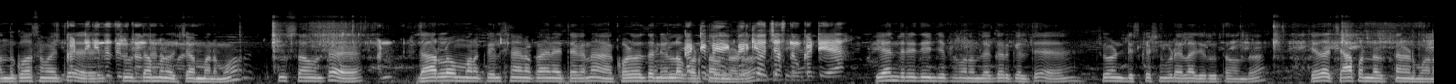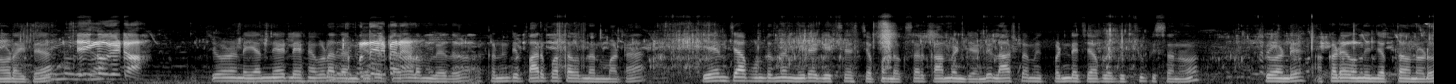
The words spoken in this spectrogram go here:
అందుకోసం అయితే చూద్దామని వచ్చాము మనము. చూస్తూ ఉంటే దారిలో మనకు తెలిసిన ఆయన ఒక ఆయన అయితే కన్నా కొడవలతో నీళ్ళలో కొడతా ఉన్నాడు. ఏంద్రి ఇది అని చెప్పి మనం దగ్గరికి వెళ్తే చూడండి డిస్కషన్ కూడా ఎలా జరుగుతూ ఉందో. ఏదో చేపను నరుకుతున్నాడు మనోడైతే చూడండి ఎన్ని నీళ్ళు వేసినా కూడా దానికి తగలడం లేదు. అక్కడ నుండి పారిపోతా ఉందన్నమాట. ఏం చేప ఉంటుందో మీరే గెస్ చేసి చెప్పండి. ఒకసారి కామెంట్ చేయండి. లాస్ట్లో మీకు పండే చేపలు అయితే చూపిస్తాను. చూడండి అక్కడే ఉందని చెప్తా ఉన్నాడు.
